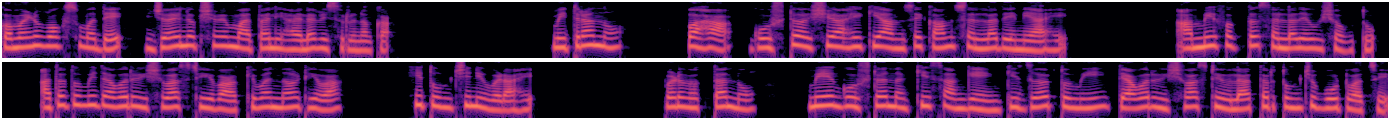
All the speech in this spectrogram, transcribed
कमेंट बॉक्समध्ये जयलक्ष्मी माता लिहायला विसरू नका. मित्रांनो पहा गोष्ट अशी आहे की आमचे काम सल्ला देणे आहे. आम्ही फक्त सल्ला देऊ शकतो. आता तुम्ही त्यावर विश्वास ठेवा किंवा न ठेवा ही तुमची निवड आहे. पण भक्तांनो मी एक गोष्ट नक्की सांगेन की जर तुम्ही त्यावर विश्वास ठेवला तर तुमची बोट वाचेल.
